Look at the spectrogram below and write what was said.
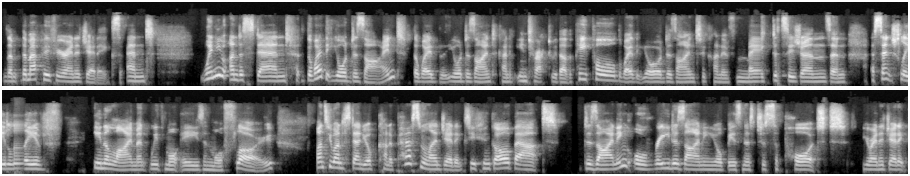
the, the map of your energetics. And when you understand the way that you're designed, the way that you're designed to kind of interact with other people, the way that you're designed to kind of make decisions and essentially live in alignment with more ease and more flow, once you understand your kind of personal energetics, you can go about designing or redesigning your business to support your energetic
